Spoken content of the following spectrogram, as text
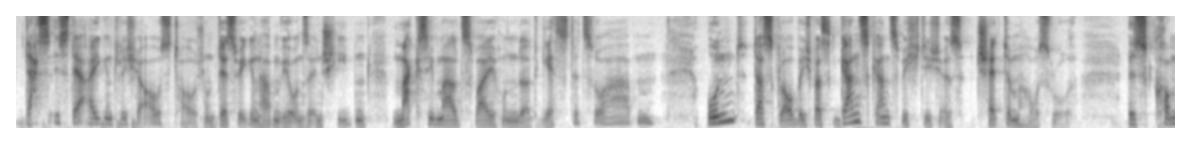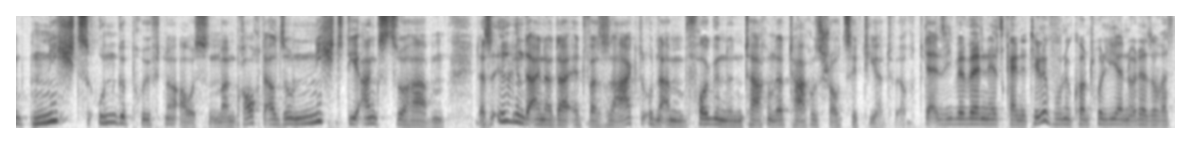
Das ist der eigentliche Austausch und deswegen haben wir uns entschieden, maximal 200 Gäste zu haben und das glaube ich, was ganz, ganz wichtig ist, Chatham House Rule. Es kommt nichts ungeprüft nach außen. Man braucht also nicht die Angst zu haben, dass irgendeiner da etwas sagt und am folgenden Tag in der Tagesschau zitiert wird. Also wir werden jetzt keine Telefone kontrollieren oder sowas.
